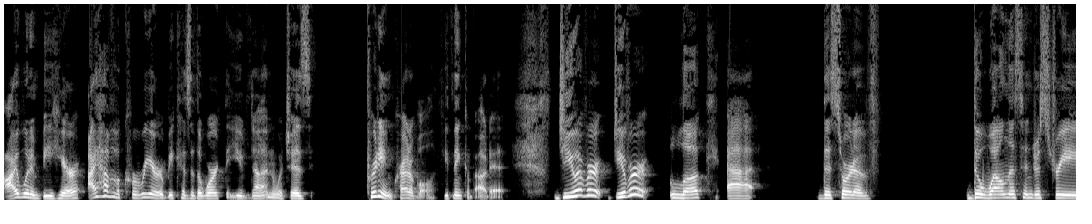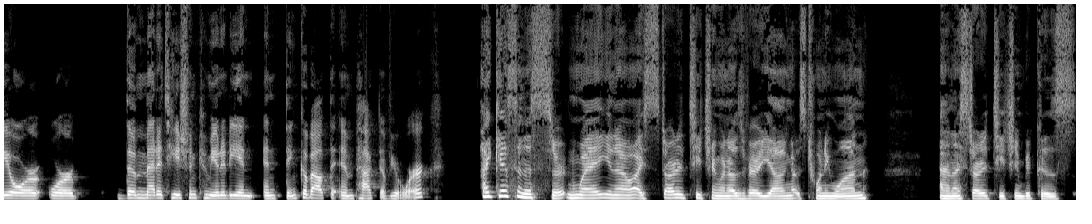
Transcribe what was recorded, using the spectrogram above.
I wouldn't be here. I have a career because of the work that you've done, which is pretty incredible if you think about it. Do you ever do you ever look at the sort of the wellness industry or or the meditation community and and think about the impact of your work? I guess in a certain way, you know, I started teaching when I was very young. I was 21 and I started teaching because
